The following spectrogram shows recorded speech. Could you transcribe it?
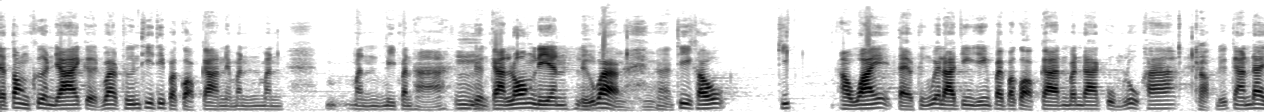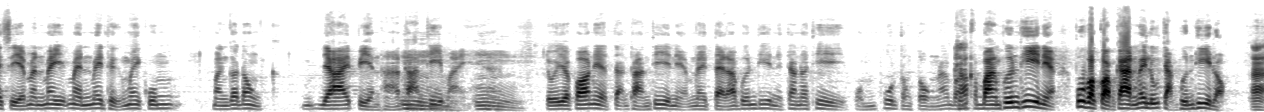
จะต้องเคลื่อนย้ายเกิดว่าพื้นที่ที่ประกอบการเนี่ยมันมันมันมีปัญหาอืมเรื่องการร้องเรียนหรือว่าอืมอืมอ่าที่เขาคิด เอาไว้ แต่ถึงเวลาจริง ๆ ไปประกอบการบรรดากลุ่มลูกค้า ครับหรือการได้เสียมันไม่มันไม่ถึงไม่คุ้ม มันก็ต้องย้ายเปลี่ยนหาฐานที่ใหม่ อืม โดยเฉพาะเนี่ยสถานที่เนี่ยในแต่ละพื้นที่เนี่ยเจ้าหน้าที่ผมพูดตรงๆนะบางครับบางพื้นที่เนี่ยผู้ประกอบการไม่รู้จักพื้นที่หรอก อ่า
